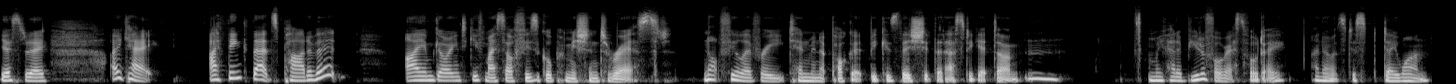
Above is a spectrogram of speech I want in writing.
yesterday, okay, I think that's part of it. I am going to give myself physical permission to rest, not fill every 10 minute pocket because there's shit that has to get done. Mm. And we've had a beautiful, restful day. I know it's just day one,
